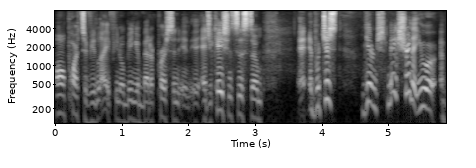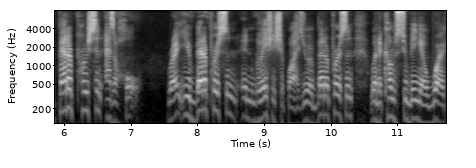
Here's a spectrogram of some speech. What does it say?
all parts of your life, you know, being a better person in the education system, Eh, but just you know, just make sure that you are a better person as a whole, right? You're a better person in relationship wise. You're a better person when it comes to being at work.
